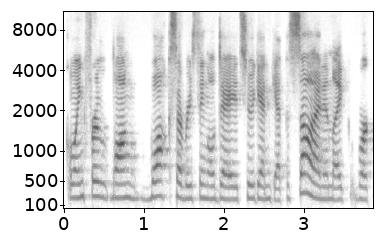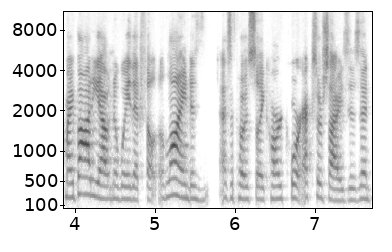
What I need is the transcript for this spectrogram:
going for long walks every single day to again get the sun and like work my body out in a way that felt aligned as, as opposed to like hardcore exercises. And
